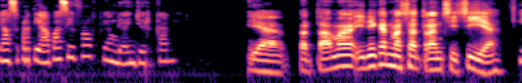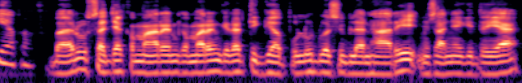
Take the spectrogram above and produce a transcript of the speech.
yang seperti apa sih, Prof, yang dianjurkan? Ya, pertama ini kan masa transisi ya. Iya, Prof. Baru saja kemarin-kemarin kita 30 29 hari misalnya gitu ya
